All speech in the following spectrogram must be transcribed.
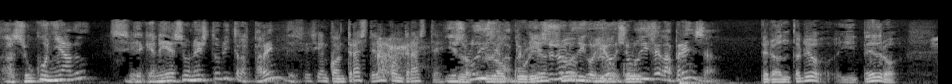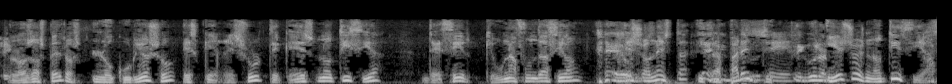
a su cuñado de que ni es honesto ni transparente. Sí, sí, en contraste, en contraste. Y eso lo, dice la, curioso, eso no lo digo yo, eso lo dice la prensa. Pero Antonio y Pedro, los dos Pedros, lo curioso es que resulte que es noticia decir que una fundación es honesta y transparente. Y eso es noticia.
